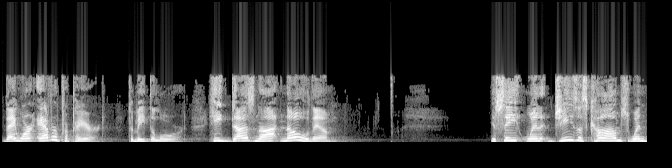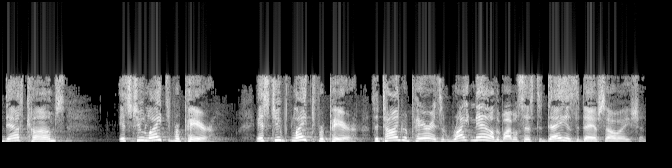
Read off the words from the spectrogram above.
they weren't ever prepared to meet the Lord. He does not know them. You see, when Jesus comes, when death comes, it's too late to prepare. It's too late to prepare. The time to prepare is right now. The Bible says today is the day of salvation.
